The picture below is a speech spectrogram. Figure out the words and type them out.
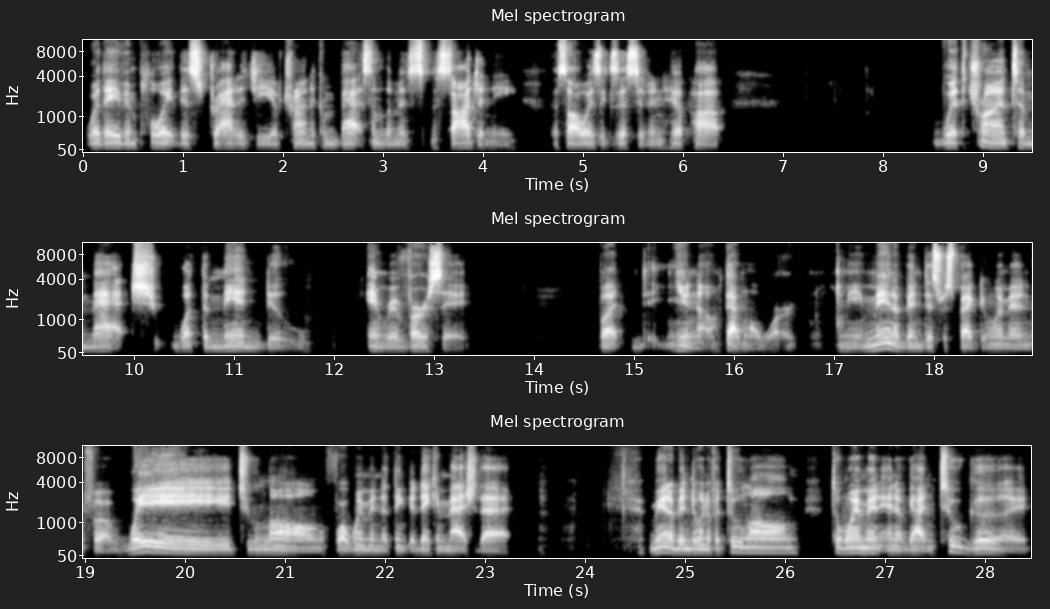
where they've employed this strategy of trying to combat some of the mis- misogyny that's always existed in hip hop with trying to match what the men do and reverse it. But you know, that won't work. I mean, men have been disrespecting women for way too long for women to think that they can match that. Men have been doing it for too long to women and have gotten too good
